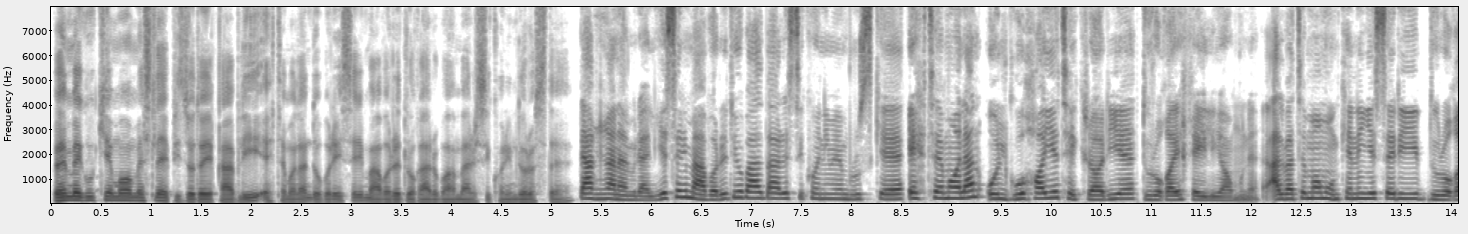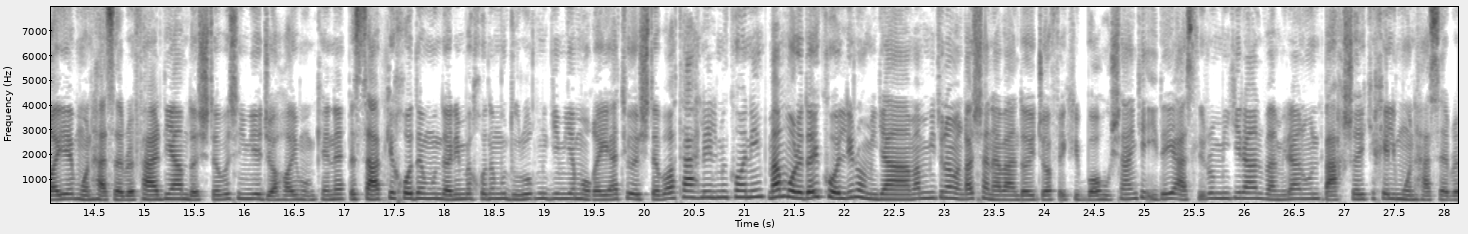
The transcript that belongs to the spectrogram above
بهم بگو که ما مثل اپیزودهای قبلی احتمالا دوباره یه سری موارد رو قرار با هم بررسی کنیم درسته؟ دقیقا امیرعلی. یه سری مواردی رو باید بررسی کنیم امروز که احتمالا الگوهای تکراری دروغای خیلیامونه البته ما ممکنه یه سری دروغای منحصر به فردی هم داشته باشیم. یه جاهایی ممکنه به سبک خودمون داریم به خودمون دروغ میگیم یه موقعیتی رو اشتباه تحلیل می‌کنیم. من موردهای کلی رو میگم. من می‌دونم انقدر شنوندهای جا فکری باهوشن که ایده اصلی رو می‌گیرن و میرن اون بخشایی که خیلی منحصر به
